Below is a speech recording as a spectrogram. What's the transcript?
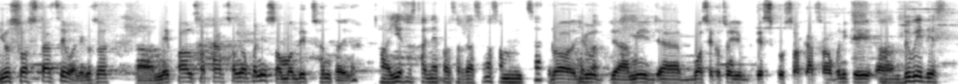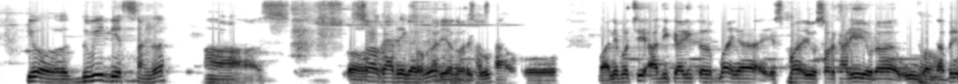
यो संस्था चाहिँ भनेको सर अ, नेपाल सरकारसँग पनि सम्बन्धित छ नि त होइन? यो संस्था नेपाल सरकारसँग सम्बन्धित छ। र यो हामी बसेको छौँ यो देशको सरकारसँग पनि केही दुवै देश यो दुवै देशसँग सहकार्य गरेको। भनेपछि आधिकारिक रूपमा यहाँ यसमा यो सरकारी एउटा ऊ भन्दा पनि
